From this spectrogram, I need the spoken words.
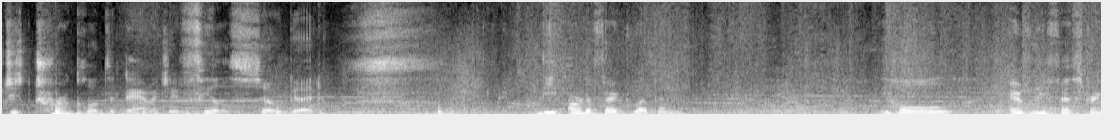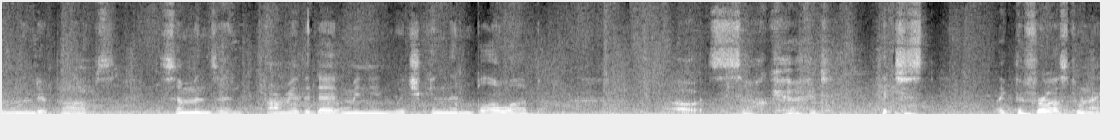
just truckloads of damage, it feels so good. The artifact weapon, the whole every festering wound it pops, summons an Army of the Dead minion which can then blow up. Oh, it's so good. It just like the Frost one I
